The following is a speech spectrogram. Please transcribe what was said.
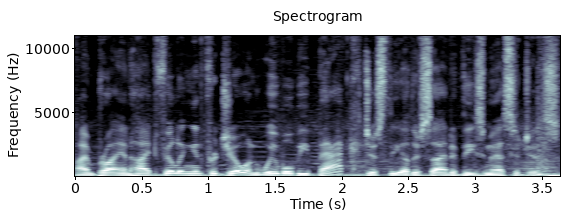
I'm Brian Hyde filling in for Joe, and we will be back just the other side of these messages.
